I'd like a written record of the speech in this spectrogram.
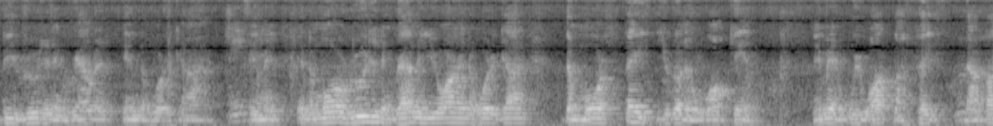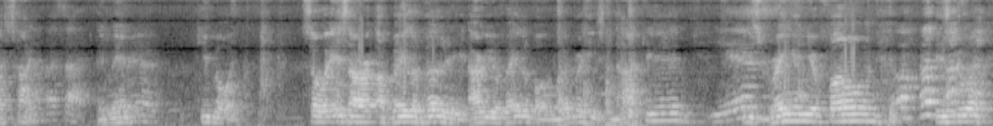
be rooted and grounded in the Word of God. Amen. Amen. And the more rooted and grounded you are in the Word of God, the more faith you're going to walk in. Amen. We walk by faith, not by sight. That's right. Amen. Amen. Keep going. So is our availability, are you available? Remember, he's knocking, Yes. he's ringing your phone, he's doing,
